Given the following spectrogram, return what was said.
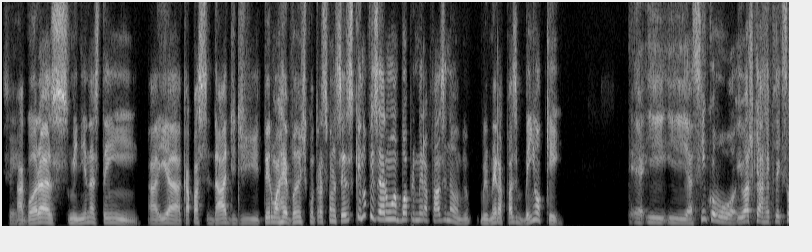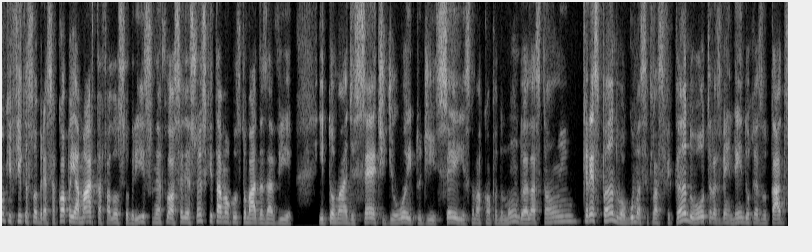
Sim. Agora as meninas têm aí a capacidade de ter uma revanche contra as francesas que não fizeram uma boa primeira fase, não, viu? Primeira fase bem ok. É, e, e, assim como eu acho que a reflexão que fica sobre essa Copa, e a Marta falou sobre isso, né? Falou: ó, seleções que estavam acostumadas a vir e tomar de 7, de 8, de 6 numa Copa do Mundo, elas estão encrespando, algumas se classificando, outras vendendo resultados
